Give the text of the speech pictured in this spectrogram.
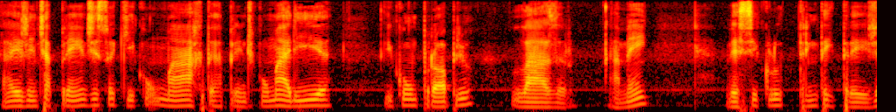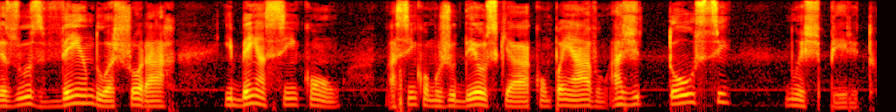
Aí a gente aprende isso aqui com Marta, aprende com Maria e com o próprio Lázaro. Amém? Versículo 33. Jesus vendo-a chorar, e bem assim com assim como os judeus que a acompanhavam, agitou-se no espírito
